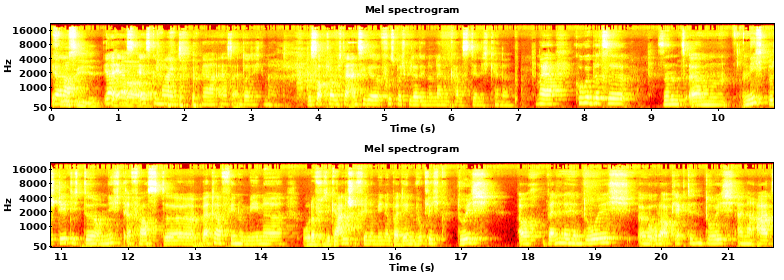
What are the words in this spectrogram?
Ja, Fussi. ja, Er, Ja. ist, er ist gemeint. Ja, er ist eindeutig gemeint. Das ist auch, glaube ich, der einzige Fußballspieler, den du nennen kannst, den ich kenne. Naja, Kugelblitze sind ähm, nicht bestätigte und nicht erfasste Wetterphänomene oder physikalische Phänomene, bei denen wirklich durch auch Wände hindurch äh, oder Objekte hindurch eine Art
